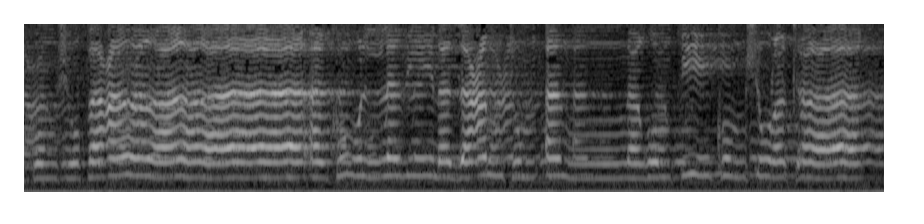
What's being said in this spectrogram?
معكم شفعاءكم الذين زعمتم أنهم فيكم شركاء.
